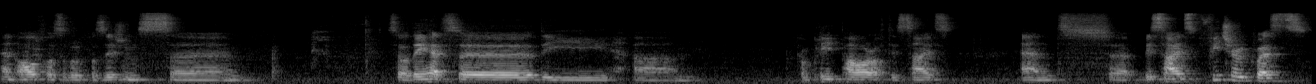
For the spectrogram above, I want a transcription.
and all possible positions. Um, so they had uh, the um, complete power of these sites, and uh, besides feature requests,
